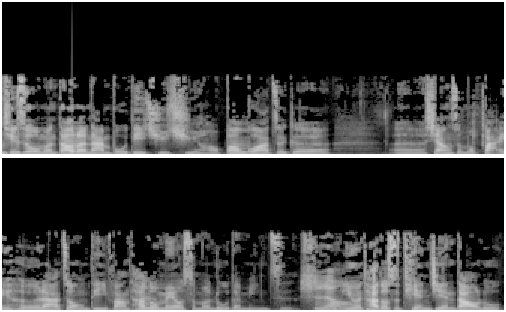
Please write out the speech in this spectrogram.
其实我们到了南部地区去哈，包嗯括这个。呃，像什么白河啦这种地方，它都嗯没有什么路的名字，是哦，因为它都是田间道路，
